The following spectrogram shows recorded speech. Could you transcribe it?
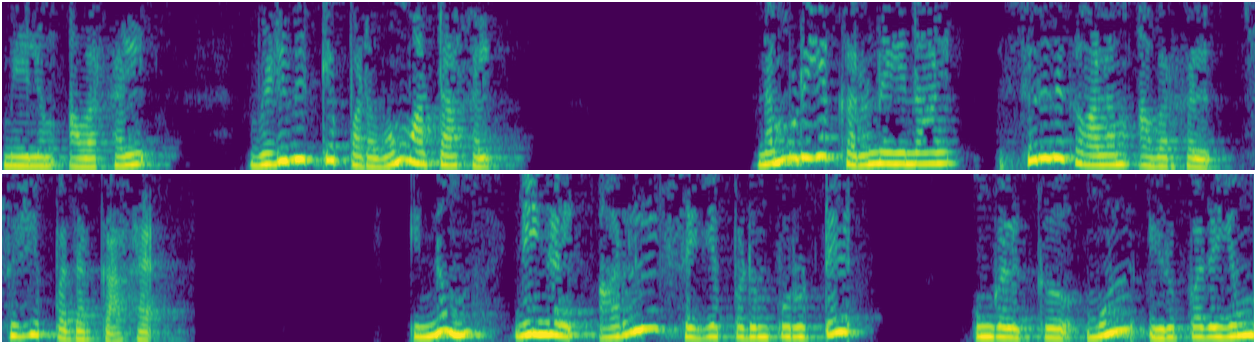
மேலும் அவர்கள் விடுவிக்கப்படவும் மாட்டார்கள். நம்முடைய கருணையினால் சிறிது காலம் அவர்கள் சுகிப்பதற்காக. இன்னும் நீங்கள் அருள் செய்யப்படும் பொருட்டு உங்களுக்கு முன் இருப்பதையும்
